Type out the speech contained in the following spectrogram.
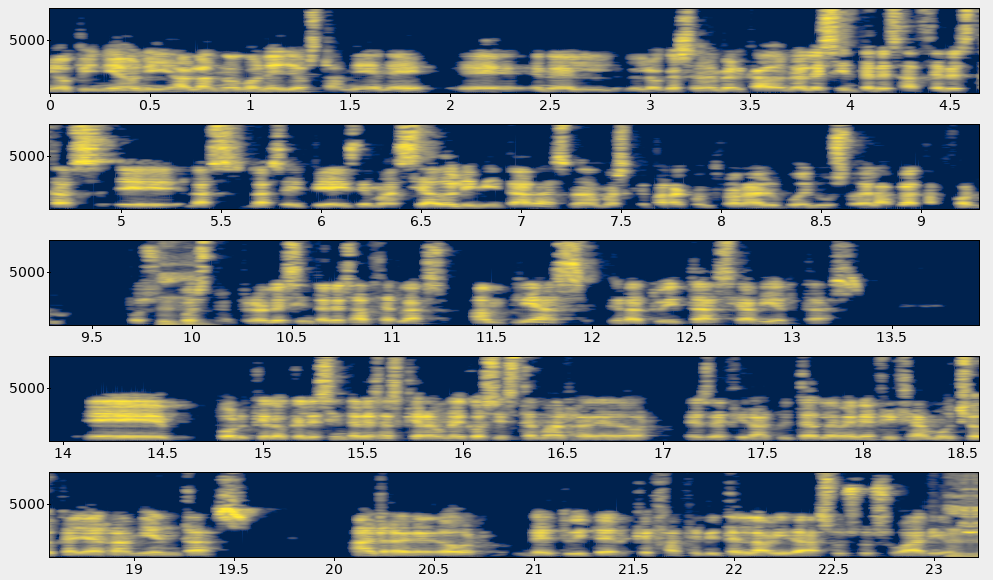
mi opinión, y hablando con ellos también, ¿eh? eh en, el, lo que es en el mercado, no les interesa hacer estas, eh, las, las, APIs demasiado limitadas, nada más que para controlar el buen uso de la plataforma, por supuesto, pero les interesa hacerlas amplias, gratuitas y abiertas. Porque lo que les interesa es crear un ecosistema alrededor. Es decir, a Twitter le beneficia mucho que haya herramientas alrededor de Twitter que faciliten la vida a sus usuarios,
